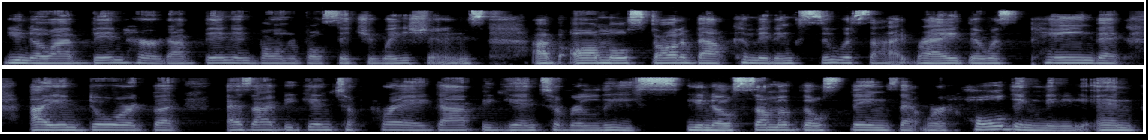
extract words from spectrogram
you know, I've been hurt, I've been in vulnerable situations, I've almost thought about committing suicide, right? There was pain that I endured, but as I begin to pray, God began to release, you know, some of those things that were holding me. And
